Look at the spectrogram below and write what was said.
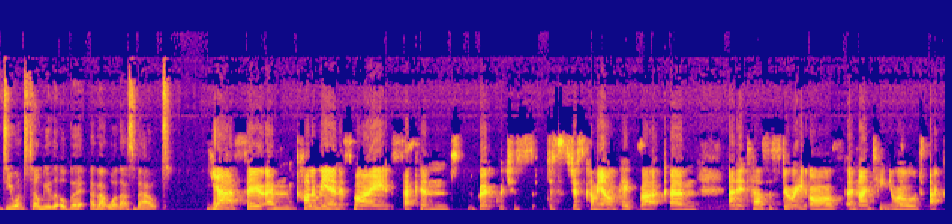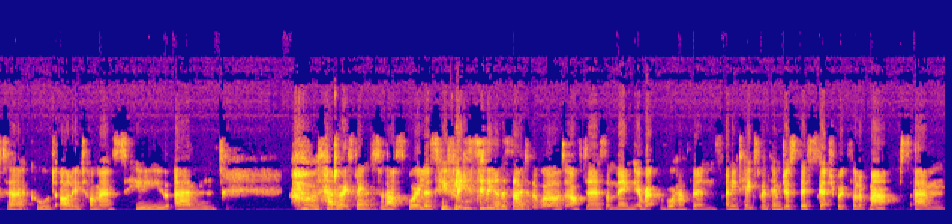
Do you want to tell me a little bit about what that's about? Yeah, so um, Colour Me In is my second book, which is just just coming out on paperback, um, and it tells the story of a 19-year-old actor called Arlo Thomas who. Um, oh, how do I explain this without spoilers? He flees to the other side of the world after something irreparable happens, and he takes with him just this sketchbook full of maps. Um,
